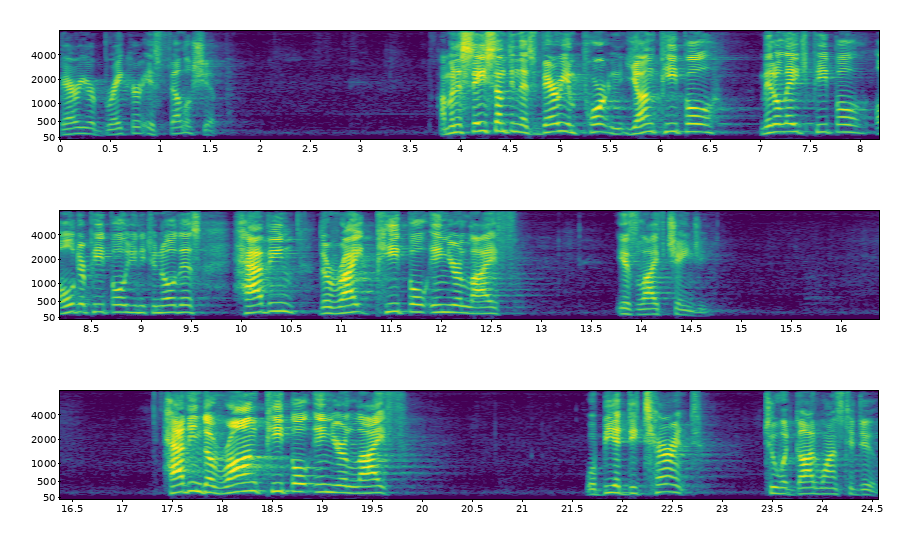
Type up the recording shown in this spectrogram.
barrier breaker is fellowship. I'm going to say something that's very important. Young people, middle aged people, older people, you need to know this. Having the right people in your life is life changing. Having the wrong people in your life will be a deterrent to what God wants to do.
